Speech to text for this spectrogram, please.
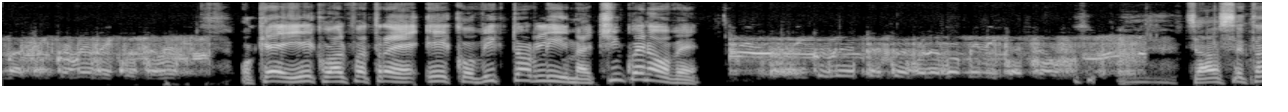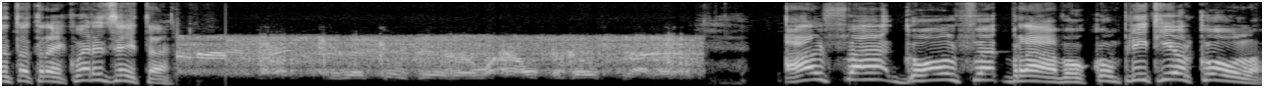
Lima, 5 metri, questa è Ok, Eco Alfa 3, Eco Victor Lima, 5-9. 5 metri per te, buona domenica, ciao. Ciao 73, QRZ. Alfa Golf Bravo, complete your call.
